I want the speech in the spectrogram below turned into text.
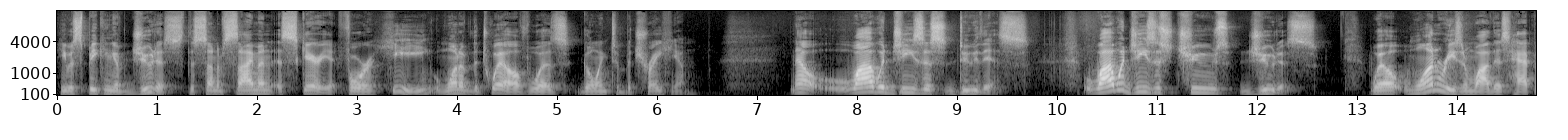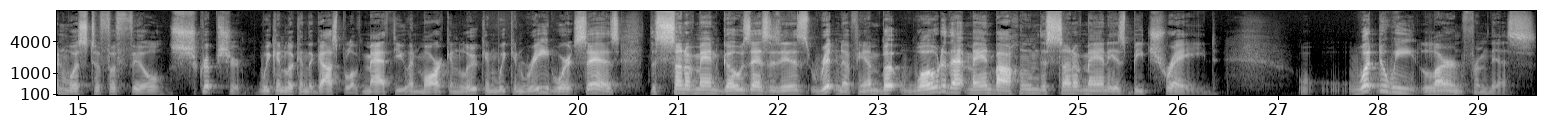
He was speaking of Judas, the son of Simon Iscariot, for he, one of the twelve, was going to betray him. Now, why would Jesus do this? Why would Jesus choose Judas? Well, one reason why this happened was to fulfill Scripture. We can look in the Gospel of Matthew and Mark and Luke, and we can read where it says, The Son of Man goes as it is written of him, but woe to that man by whom the Son of Man is betrayed. What do we learn from this?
